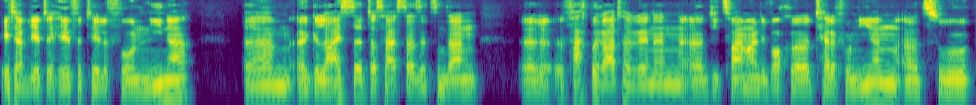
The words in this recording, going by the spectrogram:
etablierte Hilfetelefon Nina ähm, äh, geleistet. Das heißt, da sitzen dann äh, Fachberaterinnen, äh, die zweimal die Woche telefonieren äh, zu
